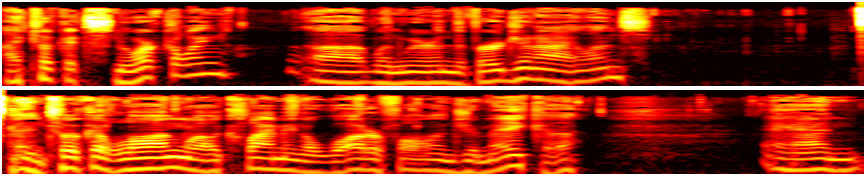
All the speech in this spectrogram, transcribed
I took it snorkeling uh, when we were in the Virgin Islands and took it along while climbing a waterfall in Jamaica, and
